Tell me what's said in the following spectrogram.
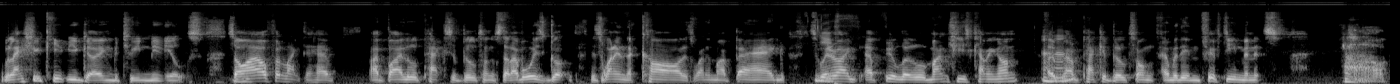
will actually keep you going between meals. So Mm-hmm. I often like to have I buy little packs of biltongs that I've always got. There's one in the car. There's one in my bag. So Yes. whenever I, I feel the little munchies coming on, open Uh-huh. up a pack of biltong, and within 15 minutes, oh,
